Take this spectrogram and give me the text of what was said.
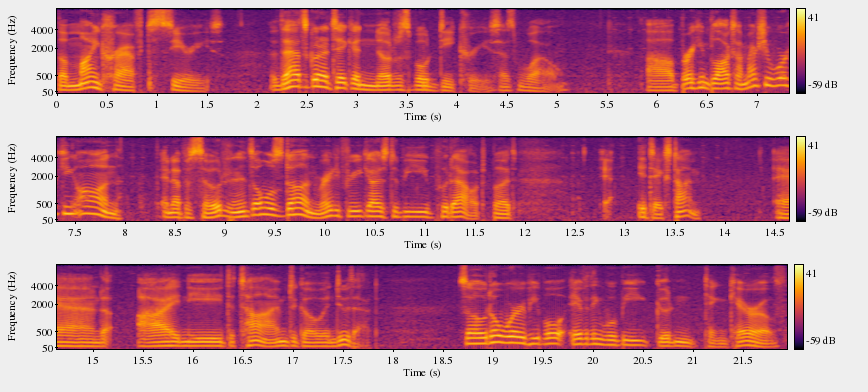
The Minecraft series. That's going to take a noticeable decrease as well. Uh, Breaking Blocks, I'm actually working on an episode and it's almost done, ready for you guys to be put out, but it takes time. And I need the time to go and do that. So don't worry, people, everything will be good and taken care of.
